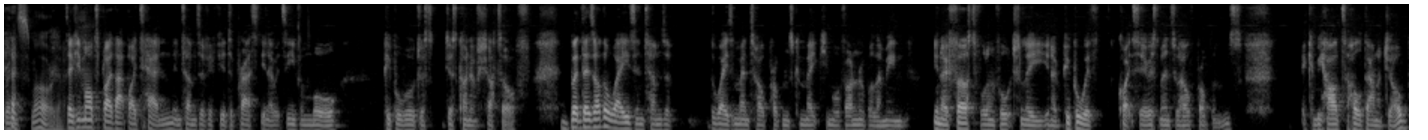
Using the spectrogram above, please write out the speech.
when it's small. So if you multiply that by ten, in terms of if you're depressed, you know, it's even more. People will just just kind of shut off. But there's other ways in terms of the ways mental health problems can make you more vulnerable. I mean, you know, first of all, unfortunately, you know, people with quite serious mental health problems, it can be hard to hold down a job,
